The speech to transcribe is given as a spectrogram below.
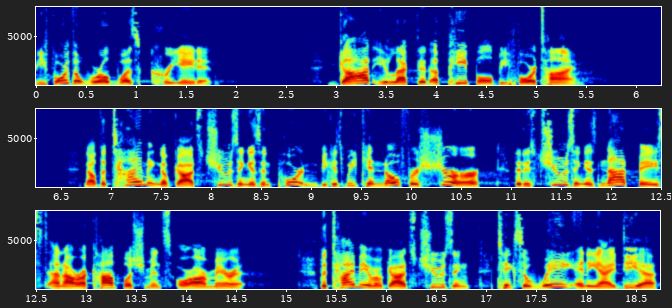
before the world was created. God elected a people before time. Now, the timing of God's choosing is important because we can know for sure that His choosing is not based on our accomplishments or our merit. The timing of God's choosing takes away any idea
